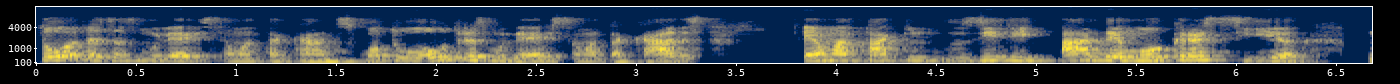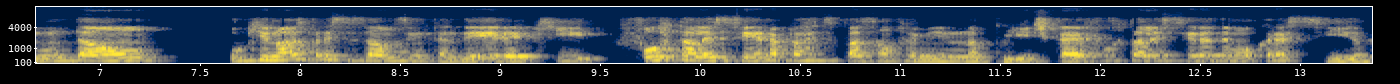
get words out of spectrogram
todas as mulheres são atacadas. Quando outras mulheres são atacadas, é um ataque, inclusive, à democracia. Então, o que nós precisamos entender é que fortalecer a participação feminina na política é fortalecer a democracia.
